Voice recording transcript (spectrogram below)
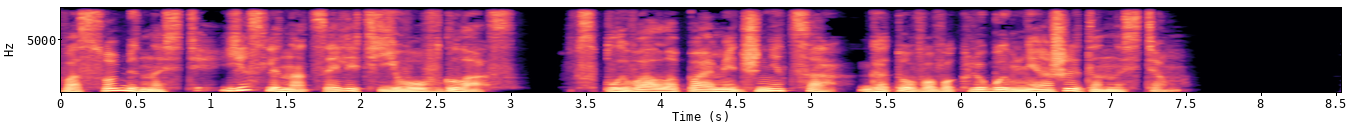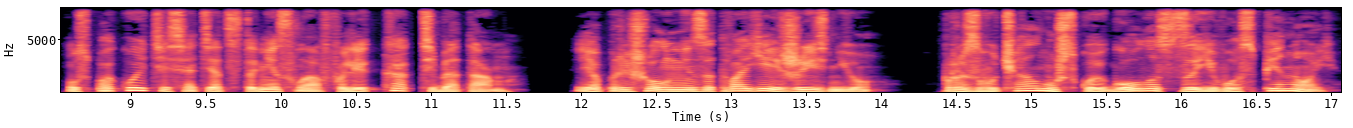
в особенности, если нацелить его в глаз. Всплывала память жнеца, готового к любым неожиданностям. «Успокойтесь, отец Станислав, или как тебя там? Я пришел не за твоей жизнью», прозвучал мужской голос за его спиной.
